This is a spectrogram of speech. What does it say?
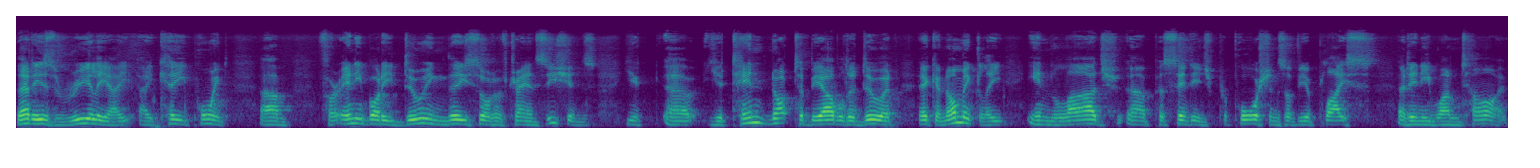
that is really a, a key point um, for anybody doing these sort of transitions. You, uh, you tend not to be able to do it economically in large uh, percentage proportions of your place at any one time.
